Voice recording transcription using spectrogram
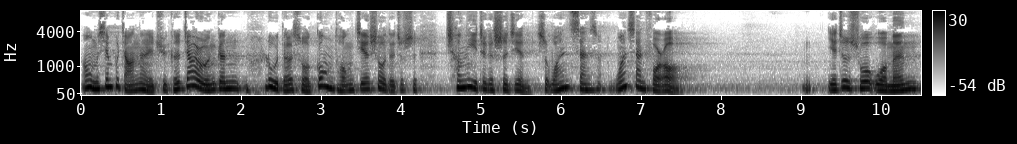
那我们先不讲到那里去。可是加尔文跟路德所共同接受的就是称义这个事件是 once and once and for all。也就是说，我们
